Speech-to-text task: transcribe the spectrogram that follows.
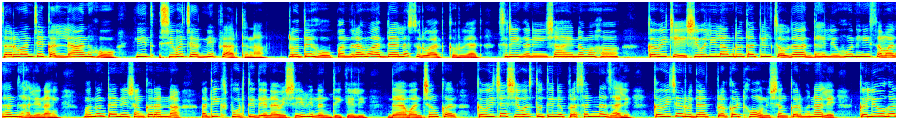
सर्वांचे कल्याण हो हीच शिवचरणी प्रार्थना. श्रोते हो पंधरावा अध्यायाला सुरुवात करूयात. श्री गणेशाय नमः. कवीचे शिवलीलामृतातील चौदा अध्याय लिहूनही समाधान झाले नाही. म्हणून त्याने शंकरांना अधिक स्फूर्ती देण्याविषयी विनंती केली. दयावान शंकर कवीच्या शिवस्तुतीने प्रसन्न झाले. कवीच्या हृदयात प्रकट होऊन शंकर म्हणाले कलियुगात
